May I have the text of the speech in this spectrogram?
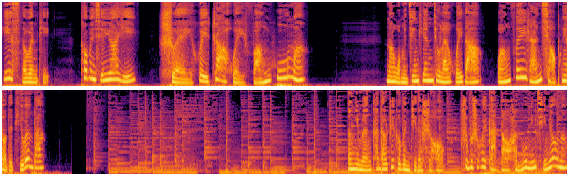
意思的问题。他问咸鱼阿姨：“水会炸毁房屋吗？”那我们今天就来回答王飞然小朋友的提问吧。等你们看到这个问题的时候。是不是会感到很莫名其妙呢？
